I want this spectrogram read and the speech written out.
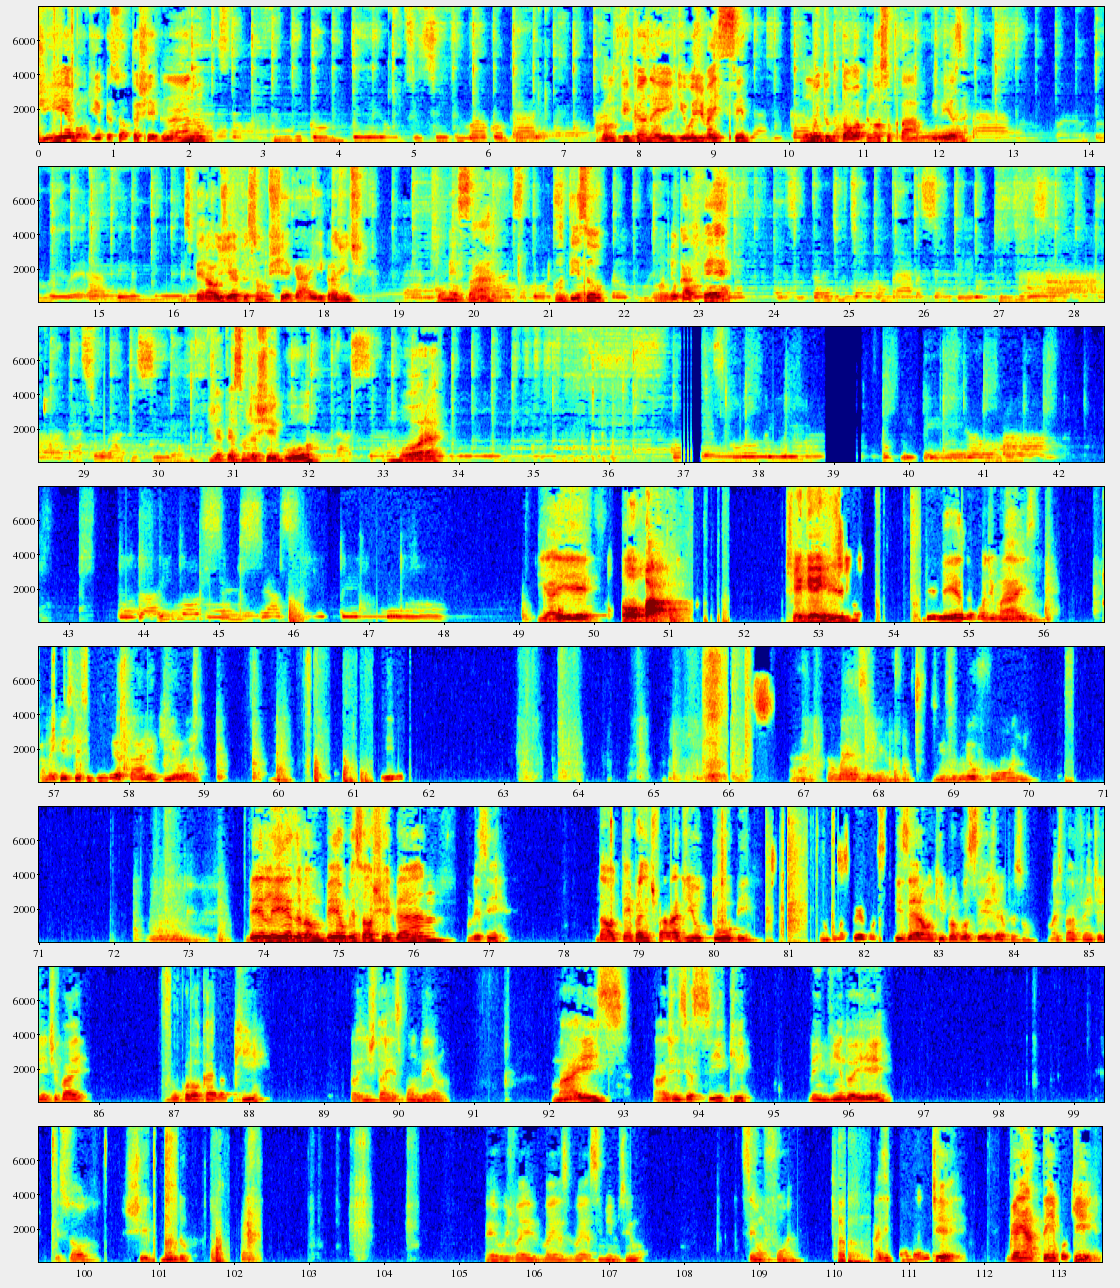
dia, bom dia pessoal que tá chegando. Vamos ficando aí que hoje vai ser muito top o nosso papo, beleza? Vou esperar o Jefferson chegar aí pra gente começar. Enquanto isso, eu tomo meu café. Jefferson já chegou. Bora. E aí? Opa! Cheguei. Beleza, bom demais. Calma aí que eu esqueci de um detalhe aqui, ué. Ah, então vai assim mesmo. Esqueci do meu fone. Beleza, vamos ver o pessoal chegando. Vamos ver se dá o tempo para a gente falar de YouTube. Tem algumas perguntas que fizeram aqui para você, Jefferson. Mais para frente a gente vai. Vou colocar ela aqui para a gente estar respondendo. Mas a agência SIC, bem-vindo aí. Pessoal chegando. É, hoje vai, vai, vai assim mesmo, sem um, sem um fone. Mas então, pra gente ganhar tempo aqui,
